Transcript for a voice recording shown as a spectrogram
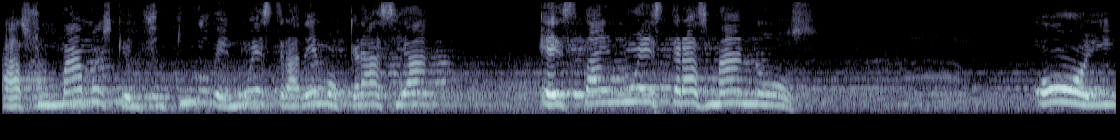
asumamos que el futuro de nuestra democracia está en nuestras manos. Hoy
